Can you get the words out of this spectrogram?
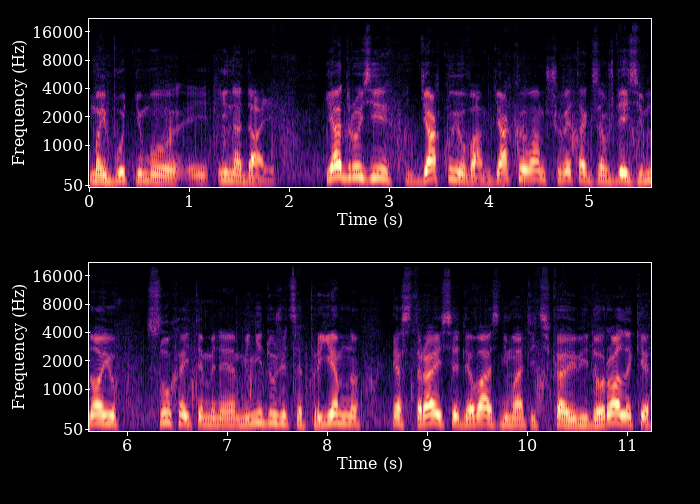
в майбутньому і, і надалі. Я, друзі, дякую вам. Дякую вам, що ви так завжди зі мною. Слухайте мене. Мені дуже це приємно. Я стараюся для вас знімати цікаві відеоролики.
